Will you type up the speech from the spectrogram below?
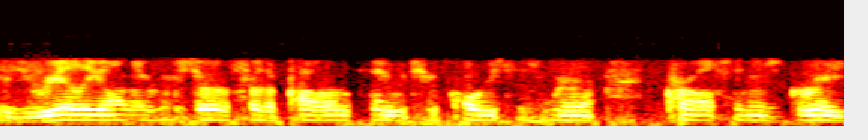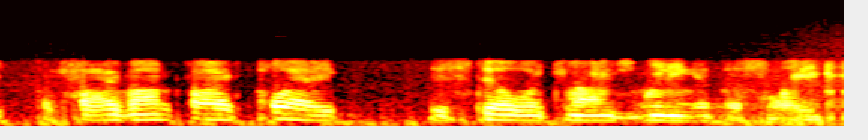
is really only reserved for the power play, which of course is where Karlsson is great. But five on five play is still what drives winning in this league.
